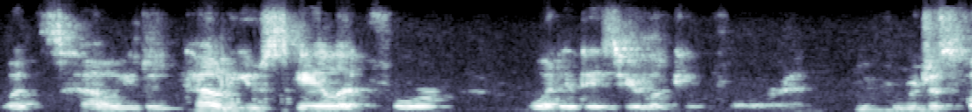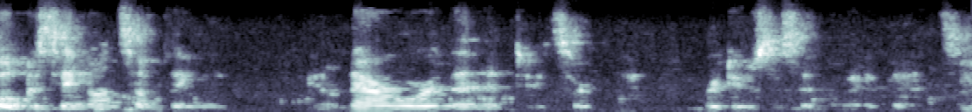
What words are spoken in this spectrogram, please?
what's how you do how do you scale it for what it is you're looking for, and if we're just focusing on something you know narrower, then it, it certainly reduces it quite a bit. So.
